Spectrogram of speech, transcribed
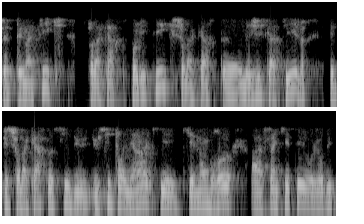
cette thématique, sur la carte politique, sur la carte législative, et puis sur la carte aussi du, citoyen qui est, nombreux à s'inquiéter aujourd'hui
